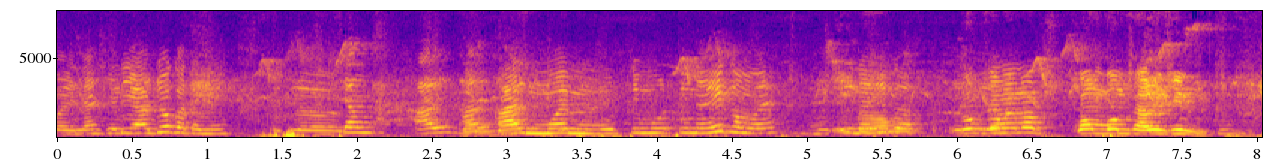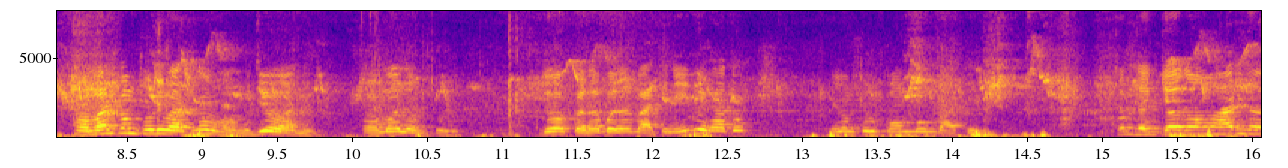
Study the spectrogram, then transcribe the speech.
મહિના છેડી આવજો કે તમે? એટલે હાલ હાલ હાલ મોય મૂર્તિ મૂર્તિ નહીં ગમે મૂર્તિ નહીં કોમ બોમ સારું છે અમારે કમ થોડી વાતમાં સમજવાની. સમજ આમ થોડી. જો કલર બલર બાકી નહીં દેખાતો એટલે થોડું કોમ બોમ બાકી તમ જગ્યા તો આમ સારી છે.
